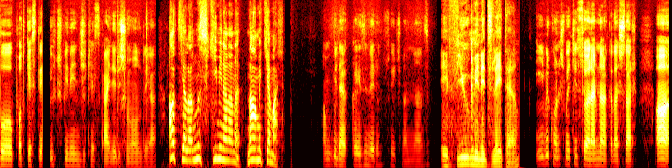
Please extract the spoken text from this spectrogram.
bu podcast'te 3000. kez kaydedişim oldu ya. At yalanını sikimin ananı. Namık Kemal. Ama bir dakika izin verin su içmem lazım. A few minutes later. İyi bir konuşma için su önemli arkadaşlar. Aa,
